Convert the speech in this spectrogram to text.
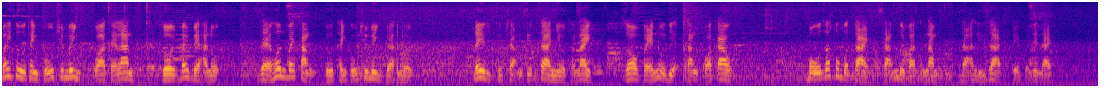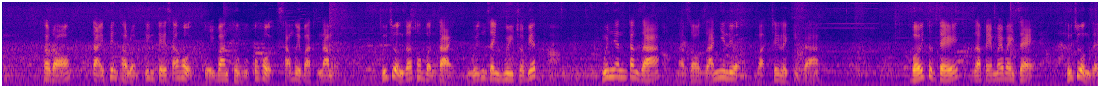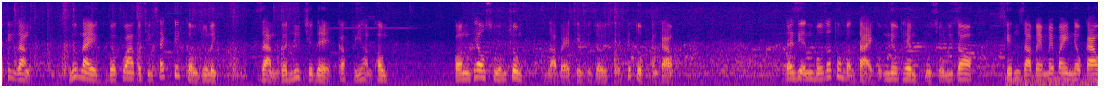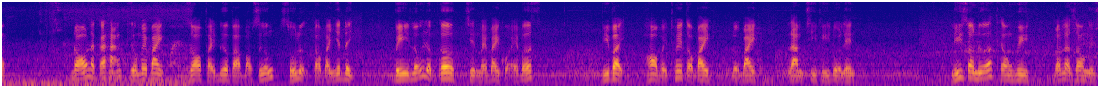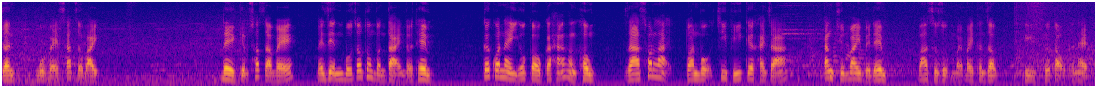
bay từ thành phố Hồ Chí Minh qua Thái Lan rồi bay về Hà Nội, rẻ hơn bay thẳng từ thành phố Hồ Chí Minh về Hà Nội. Đây là thực trạng diễn ra nhiều tháng nay do vé nội địa tăng quá cao. Bộ Giao thông Vận tải sáng 13 tháng 5 đã lý giải về vấn đề này. Theo đó, tại phiên thảo luận kinh tế xã hội của Ủy ban Thường vụ Quốc hội sáng 13 tháng 5, Thứ trưởng Giao thông Vận tải Nguyễn Danh Huy cho biết, nguyên nhân tăng giá là do giá nhiên liệu và chênh lệch tỷ giá. Với thực tế giá vé máy bay rẻ, Thứ trưởng giải thích rằng nước này vừa qua có chính sách kích cầu du lịch, giảm gần như triệt để các phí hàng không. Còn theo xu hướng chung, giá vé trên thế giới sẽ tiếp tục tăng cao. Đại diện Bộ Giao thông Vận tải cũng nêu thêm một số lý do khiến giá vé máy bay neo cao. Đó là các hãng thiếu máy bay do phải đưa vào bảo dưỡng số lượng tàu bay nhất định vì lỗi động cơ trên máy bay của Airbus. Vì vậy, họ phải thuê tàu bay, đội bay làm chi phí đội lên. Lý do nữa theo ông Huy đó là do người dân mua vé sát giờ bay. Để kiểm soát giá vé, đại diện Bộ Giao thông Vận tải nói thêm, cơ quan này yêu cầu các hãng hàng không ra soát lại toàn bộ chi phí kê khai giá, tăng chuyến bay về đêm và sử dụng máy bay thân rộng khi thiếu tàu thân hẹp.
